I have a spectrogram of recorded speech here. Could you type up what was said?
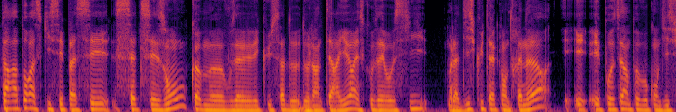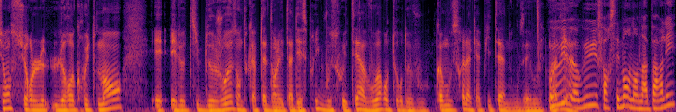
Par rapport à ce qui s'est passé cette saison, comme vous avez vécu ça de, de l'intérieur, est-ce que vous avez aussi voilà, discuter avec l'entraîneur et, et, poser un peu vos conditions sur le, le recrutement et, et, le type de joueuse, en tout cas peut-être dans l'état d'esprit que vous souhaitez avoir autour de vous, comme vous serez la capitaine. Vous avez oui, oui, bah, oui, oui, forcément, on en a parlé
